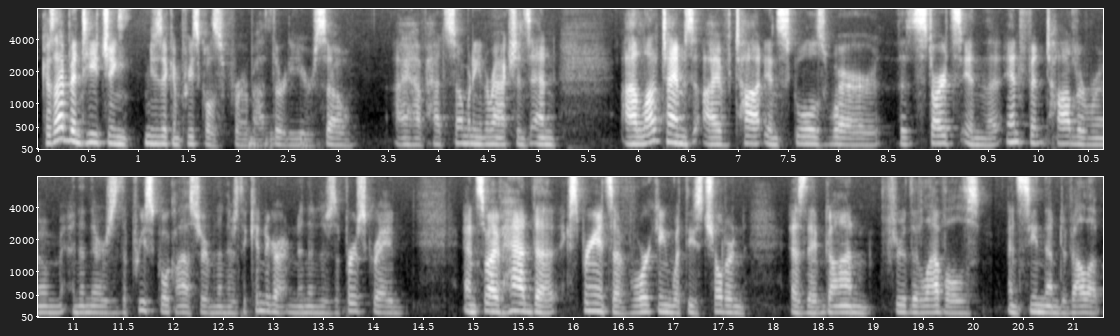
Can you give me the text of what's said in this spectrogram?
because I've been teaching music in preschools for about 30 years. So I have had so many interactions. And a lot of times I've taught in schools where it starts in the infant toddler room, and then there's the preschool classroom, and then there's the kindergarten, and then there's the first grade. And so I've had the experience of working with these children as they've gone through the levels and seen them develop.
